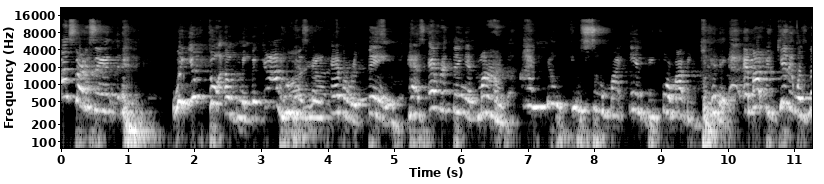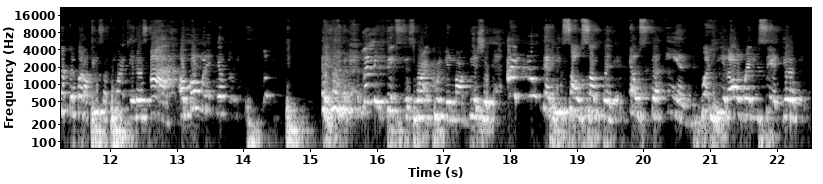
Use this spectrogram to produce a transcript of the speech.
I started saying, when you thought of me, the God who has oh, made everything, has everything in mind, I know you saw my end before my beginning. And my beginning was nothing but a piece of plank in his eye. A moment, let me fix this right quick in my vision. I knew that he saw something else the end, what he had already said. Your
